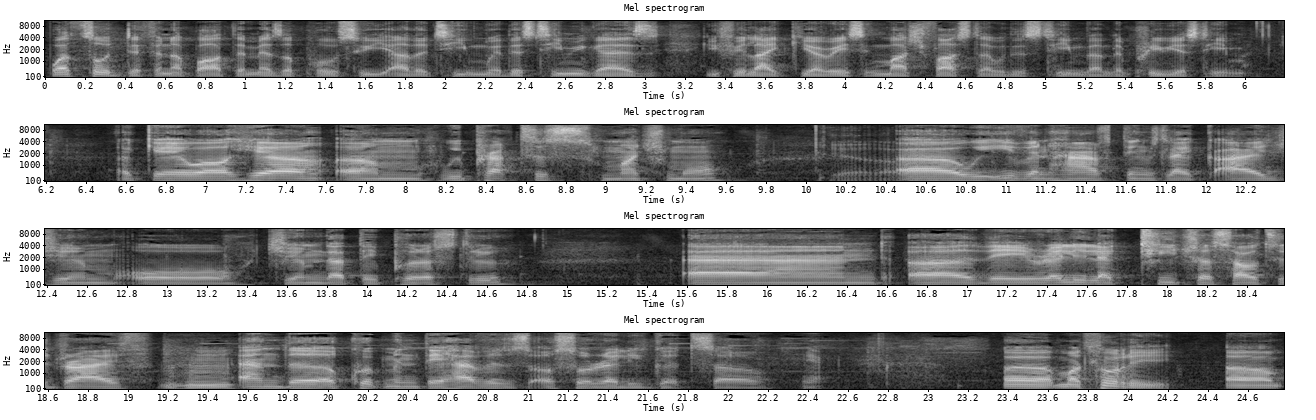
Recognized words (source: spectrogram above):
What's so different about them as opposed to the other team? Where this team, you guys, you feel like you're racing much faster with this team than the previous team. Okay, well here um, we practice much more. Yeah. Uh, we even have things like iGym or gym that they put us through, and uh, they really like teach us how to drive. And the equipment they have is also really good. So yeah. Uh, Mahlori, um,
